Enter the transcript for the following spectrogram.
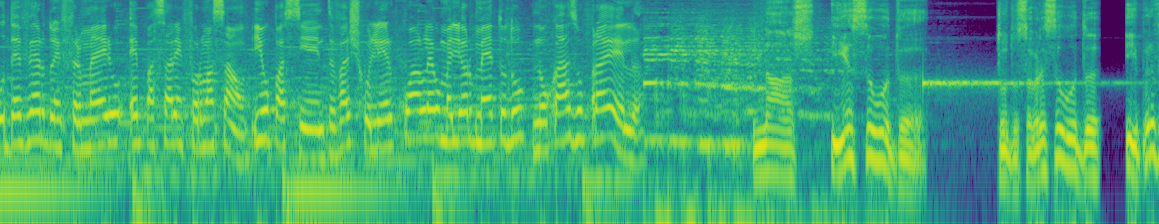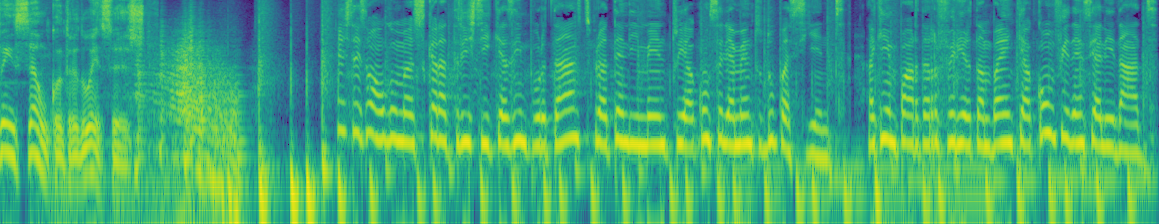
o dever do enfermeiro é passar a informação e o paciente vai escolher qual é o melhor método, no caso, para ele. Nós e a Saúde. Tudo sobre a saúde e prevenção contra doenças. Estas são algumas características importantes para o atendimento e aconselhamento do paciente. Aqui importa referir também que a confidencialidade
